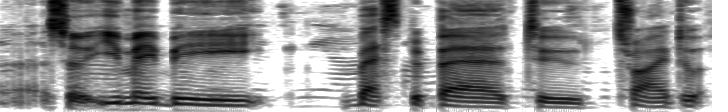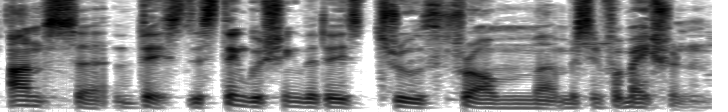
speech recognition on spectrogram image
Uh, so you may be best prepared to try to answer this, distinguishing that is truth from uh, misinformation.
